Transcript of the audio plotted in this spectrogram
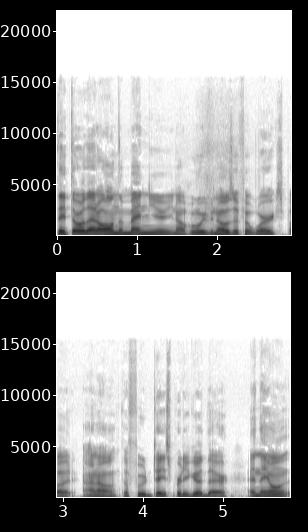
they throw that all on the menu you know who even knows if it works but i know the food tastes pretty good there and they only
